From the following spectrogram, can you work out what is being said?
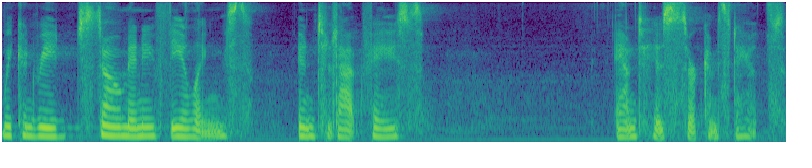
We can read so many feelings into that face and his circumstance.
